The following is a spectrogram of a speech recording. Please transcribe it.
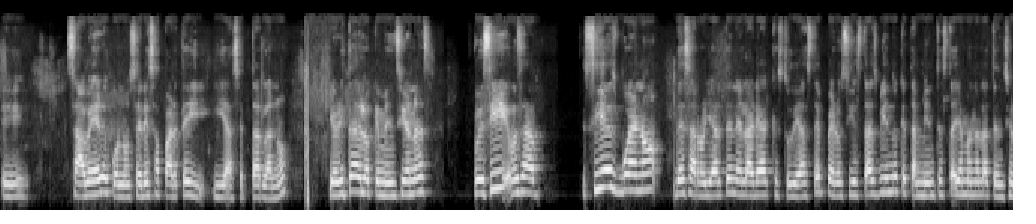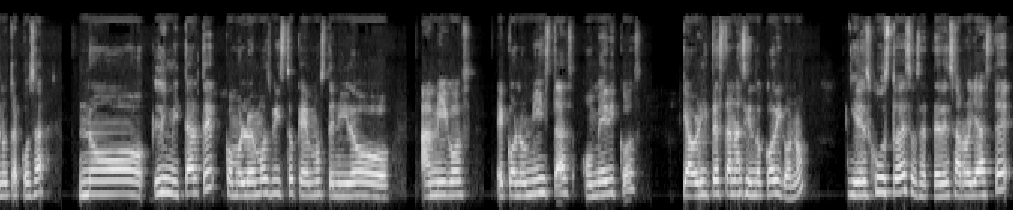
eh, saber o conocer esa parte y, y aceptarla, ¿no? Y ahorita de lo que mencionas, pues sí, o sea, sí es bueno desarrollarte en el área que estudiaste, pero si estás viendo que también te está llamando la atención otra cosa, no limitarte, como lo hemos visto que hemos tenido amigos economistas o médicos que ahorita están haciendo código, ¿no? Y es justo eso, o sea, te desarrollaste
